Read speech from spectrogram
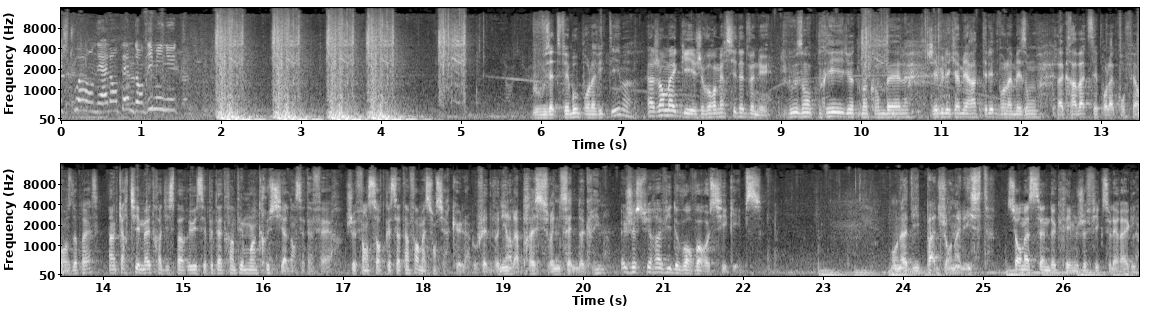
Dépêche-toi, on est à l'antenne dans 10 minutes. Vous vous êtes fait beau pour la victime Agent McGee, je vous remercie d'être venu. Je vous en prie, lieutenant Campbell. J'ai vu les caméras de télé devant la maison. La cravate, c'est pour la conférence de presse Un quartier maître a disparu et c'est peut-être un témoin crucial dans cette affaire. Je fais en sorte que cette information circule. Vous faites venir la presse sur une scène de crime Je suis ravi de vous revoir aussi, Gibbs. On a dit pas de journaliste. Sur ma scène de crime, je fixe les règles.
